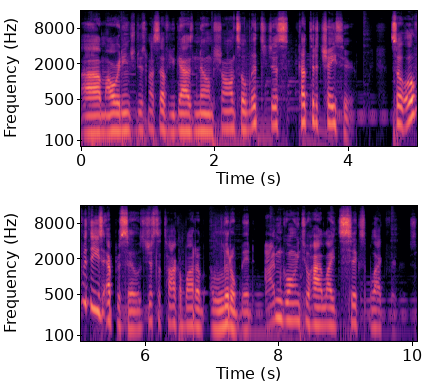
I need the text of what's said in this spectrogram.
Um, I already introduced myself. You guys know I'm Sean, so let's just cut to the chase here. So, over these episodes, just to talk about a, a little bit, I'm going to highlight six black figures.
